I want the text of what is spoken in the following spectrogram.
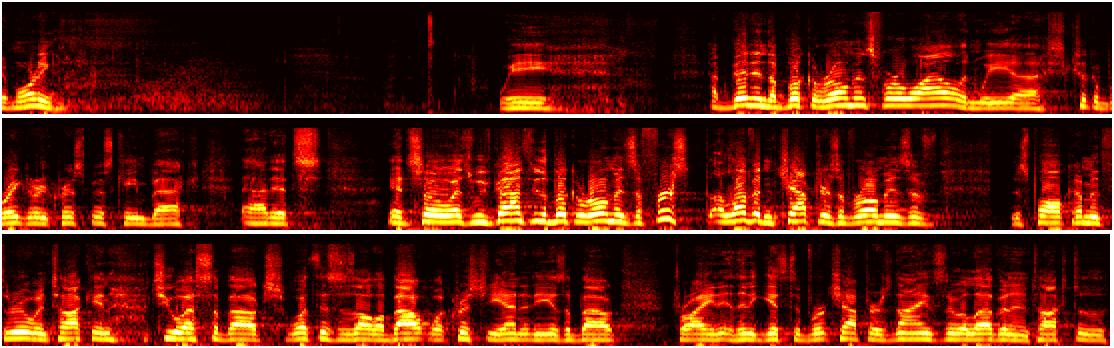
good morning. We have been in the book of Romans for a while, and we uh, took a break during Christmas, came back at it. And so, as we've gone through the book of Romans, the first 11 chapters of Romans have this Paul coming through and talking to us about what this is all about, what Christianity is about, trying, and then he gets to chapters 9 through 11 and talks to,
